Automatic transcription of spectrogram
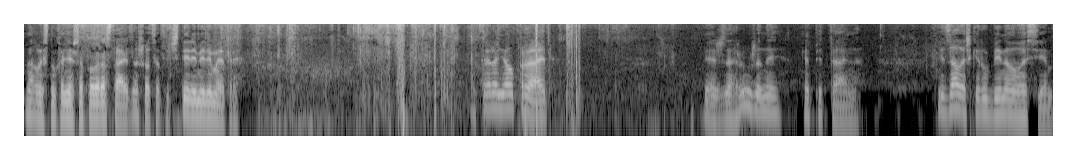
Навесну, звісно, повиростають. Ну що це тут? 4 мм. Це Royal Pride. Теж загружений капітально. І залишки рубінового 7.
